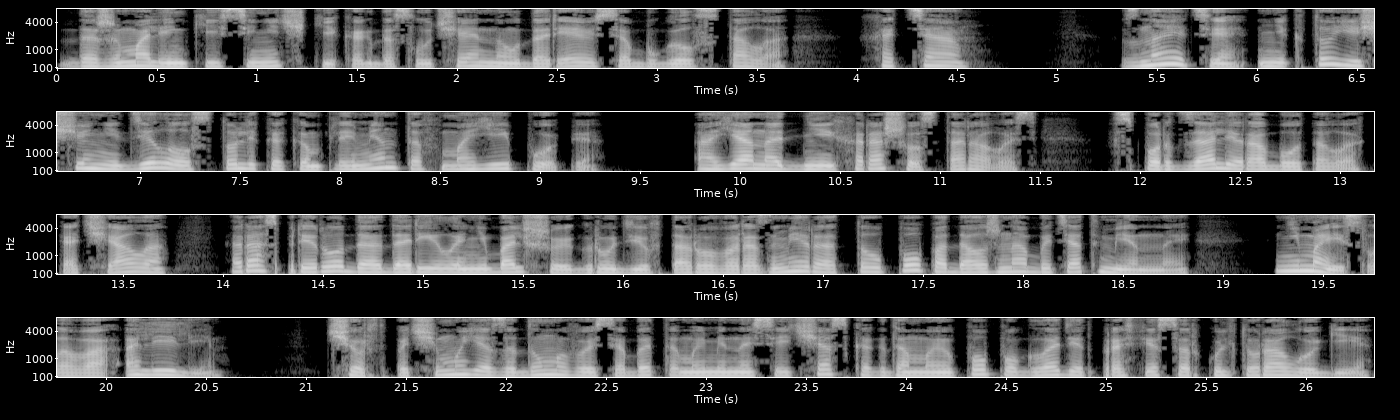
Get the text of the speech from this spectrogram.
даже маленькие синячки, когда случайно ударяюсь об угол стола. Хотя, знаете, никто еще не делал столько комплиментов моей попе. А я над ней хорошо старалась. В спортзале работала, качала. Раз природа одарила небольшой грудью второго размера, то попа должна быть отменной. Не мои слова, а Лили. Черт, почему я задумываюсь об этом именно сейчас, когда мою попу гладит профессор культурологии?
